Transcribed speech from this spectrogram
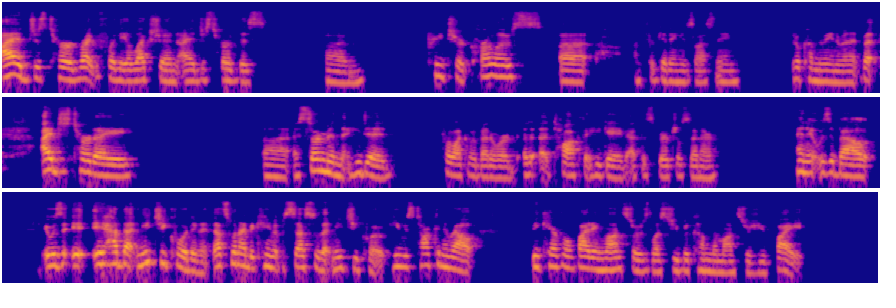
I had just heard right before the election, I had just heard this um, preacher, Carlos. Uh, I'm forgetting his last name. It'll come to me in a minute. But I just heard a uh, a sermon that he did, for lack of a better word, a, a talk that he gave at the spiritual center, and it was about it was it, it had that Nietzsche quote in it. That's when I became obsessed with that Nietzsche quote. He was talking about be careful fighting monsters lest you become the monsters you fight.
